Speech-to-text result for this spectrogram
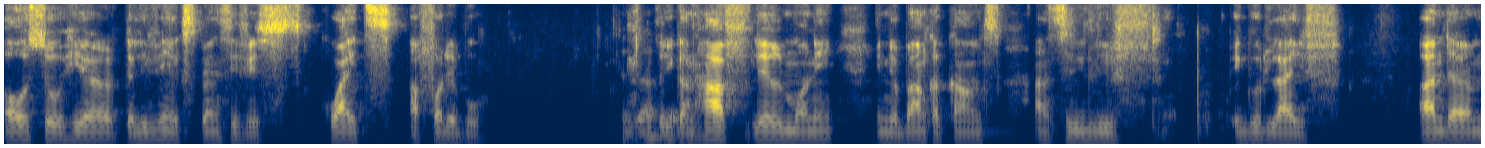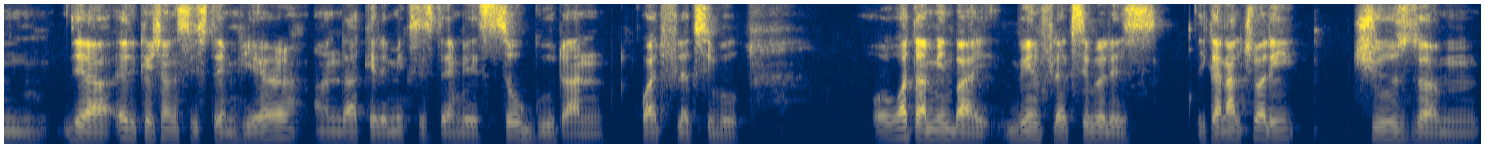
also here, the living expensive is quite affordable. Exactly. So you can have little money in your bank account and still live a good life. And um, their education system here and academic system is so good and quite flexible. What I mean by being flexible is you can actually choose um,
